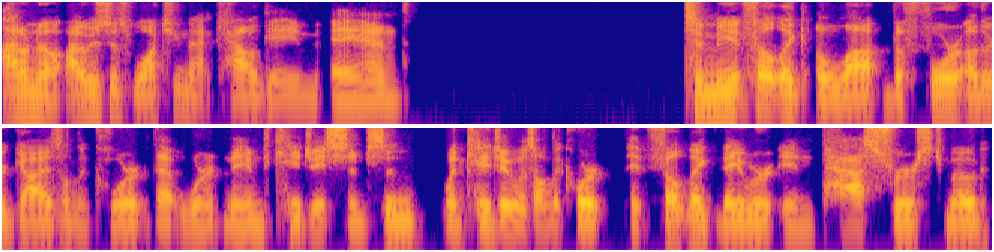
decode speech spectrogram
I don't know. I was just watching that Cal game and to me, it felt like a lot. The four other guys on the court that weren't named KJ Simpson when KJ was on the court, it felt like they were in pass first mode.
